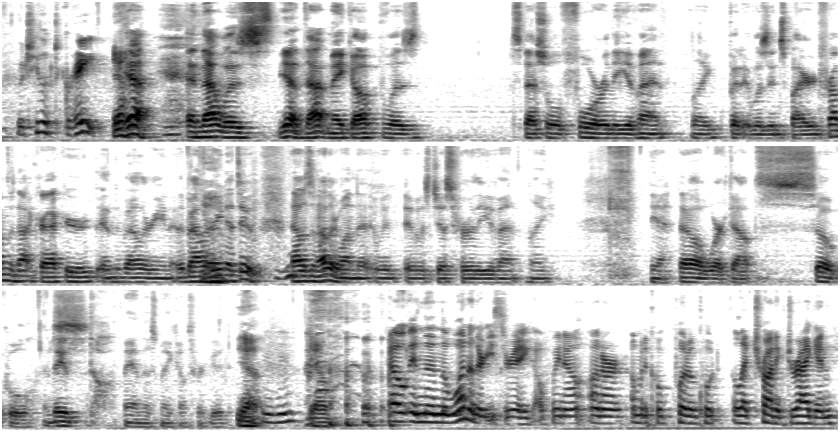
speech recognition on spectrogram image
Which he looked great. yeah. yeah. And that was, yeah, that makeup was special for the event. Like, but it was inspired from the Nutcracker and the ballerina. The ballerina too. That was another one that would, it was just for the event. Like, yeah, that all worked out so cool. And they, oh man, those makeups were good. yeah, hmm yeah. Oh, and then the one other Easter egg I'll point out on our I'm going to quote unquote electronic dragon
